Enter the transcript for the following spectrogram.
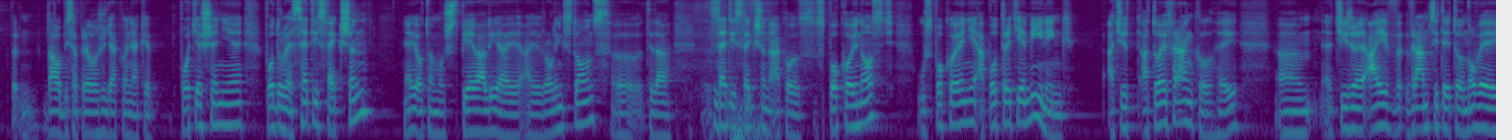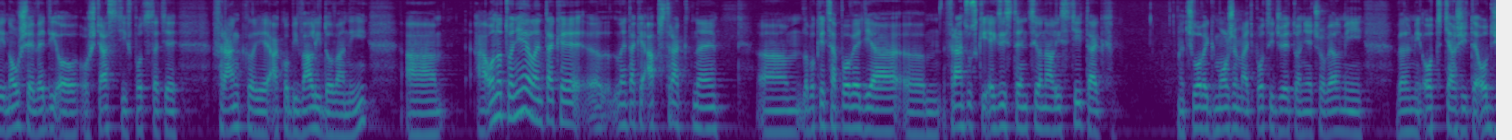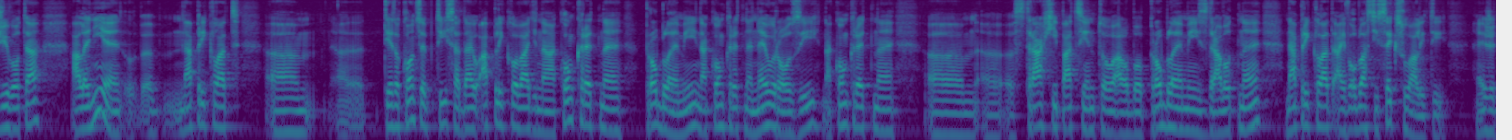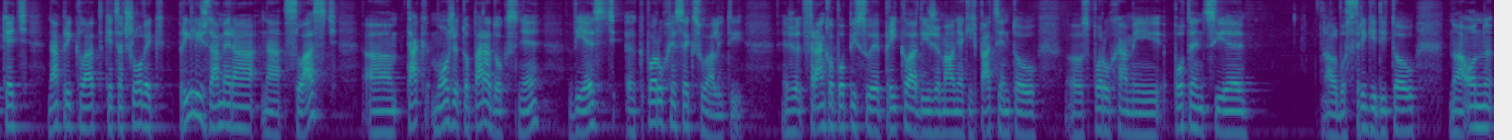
dalo by sa preložiť ako nejaké potešenie, po druhé satisfaction, hej, o tom už spievali aj, aj Rolling Stones, teda satisfaction ako spokojnosť, uspokojenie a po tretie meaning. A, či, a to je Frankl, hej. Um, čiže aj v, v rámci tejto novej, novšej vedy o, o šťastí v podstate Frankl je akoby validovaný. A, a ono to nie je len také, len také abstraktné, Um, lebo keď sa povedia um, francúzskí existencionalisti, tak človek môže mať pocit, že je to niečo veľmi, veľmi odťažité od života, ale nie. Napríklad um, tieto koncepty sa dajú aplikovať na konkrétne problémy, na konkrétne neurózy, na konkrétne um, strachy pacientov alebo problémy zdravotné, napríklad aj v oblasti sexuality Hej, že keď napríklad, keď sa človek príliš zamerá na slasť, um, tak môže to paradoxne viesť e, k poruche sexuality. Že Franko popisuje príklady, že mal nejakých pacientov e, s poruchami potencie alebo s frigiditou. No a on e,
